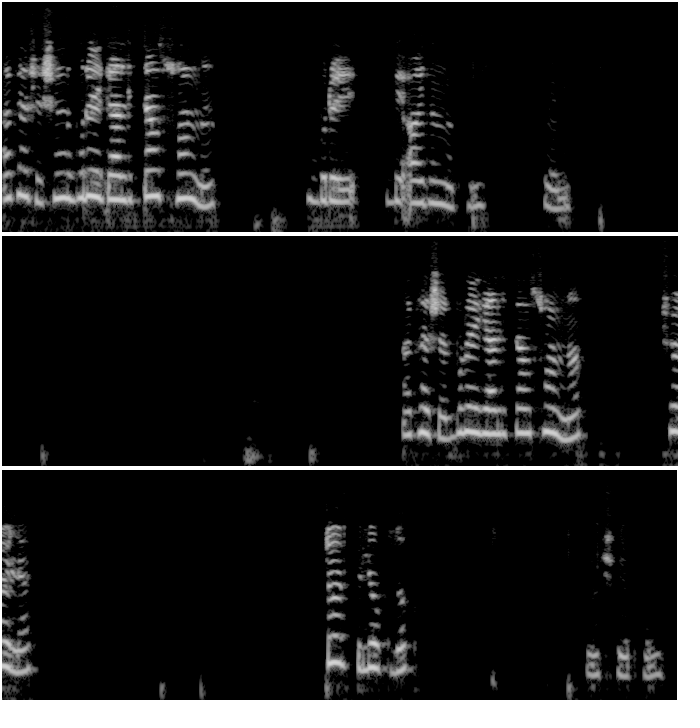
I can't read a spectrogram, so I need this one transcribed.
Arkadaşlar şimdi buraya geldikten sonra burayı bir aydınlatalım. Şöyle. Arkadaşlar buraya geldikten sonra şöyle 4 blokluk şunu şuraya koyalım.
